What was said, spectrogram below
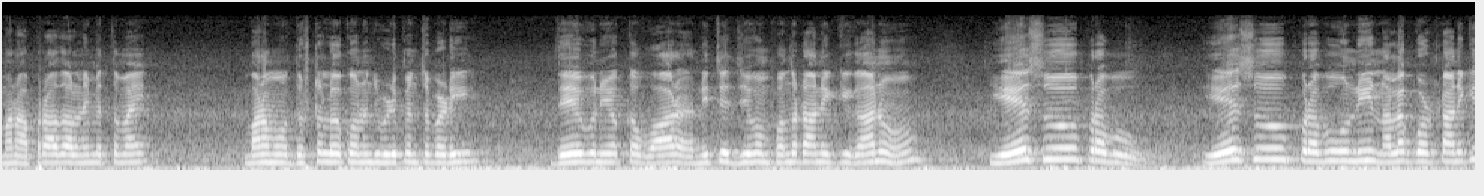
మన అపరాధాల నిమిత్తమై మనము దుష్టలోకం నుంచి విడిపించబడి దేవుని యొక్క వార నిత్య జీవం పొందడానికి గాను యేసు ప్రభు యేసు ప్రభువుని నలగొట్టడానికి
